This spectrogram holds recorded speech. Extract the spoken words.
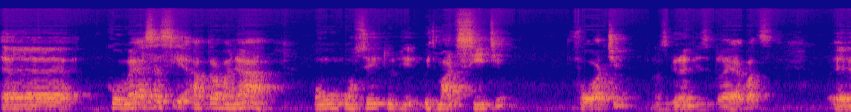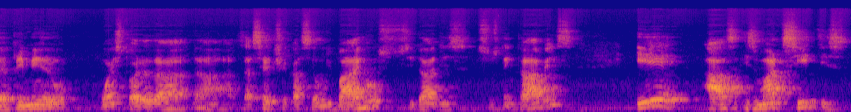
é, começa-se a trabalhar com o conceito de Smart City, forte, nas grandes glebas. É, primeiro, com a história da, da, da, certificação de bairros, cidades sustentáveis, e as Smart Cities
